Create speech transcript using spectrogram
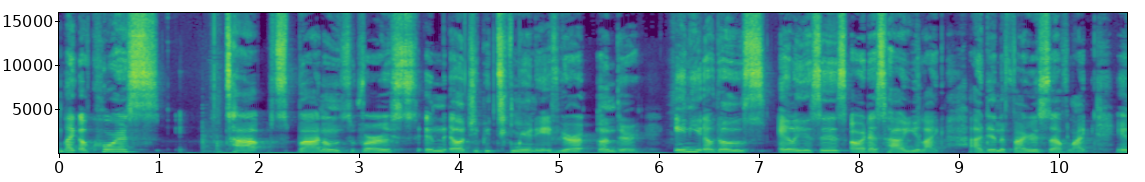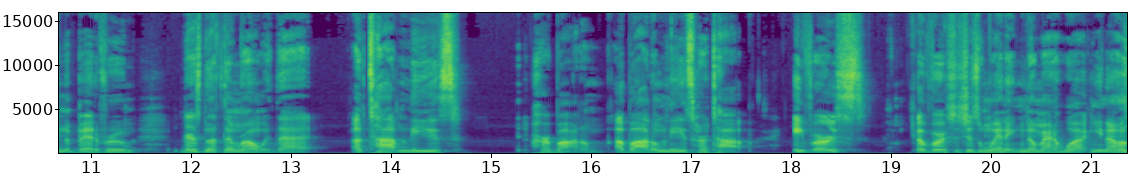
Like, of course, tops, bottoms, verse in the LGBT community. If you're under any of those aliases or that's how you like identify yourself like in the bedroom, there's nothing wrong with that. A top needs her bottom. A bottom needs her top. A verse a verse is just winning no matter what, you know?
